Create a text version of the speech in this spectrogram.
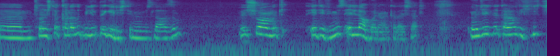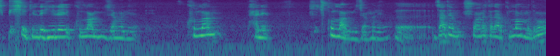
Eee, sonuçta kanalı birlikte geliştirmemiz lazım. Ve şu anlık hedefimiz 50 abone arkadaşlar. Öncelikle kanalda hiçbir şekilde hile kullanmayacağım hani. Kullan hani hiç kullanmayacağım hani. Eee, zaten şu ana kadar kullanmadım ama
